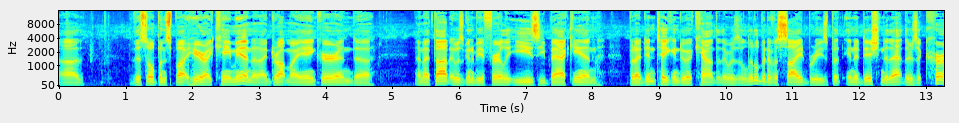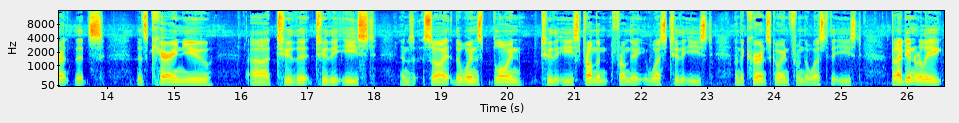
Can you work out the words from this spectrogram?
uh, this open spot here, I came in and I dropped my anchor, and uh, and I thought it was going to be a fairly easy back in but I didn't take into account that there was a little bit of a side breeze. But in addition to that, there's a current that's that's carrying you uh, to the to the east, and so I, the wind's blowing to the east from the from the west to the east, and the current's going from the west to the east. But I didn't really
